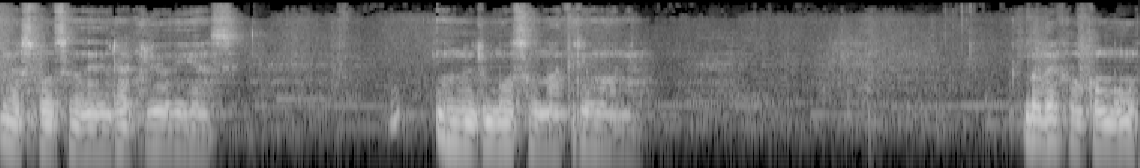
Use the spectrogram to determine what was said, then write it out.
la esposa de Heraclio Díaz, un hermoso matrimonio. Lo dejo como,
